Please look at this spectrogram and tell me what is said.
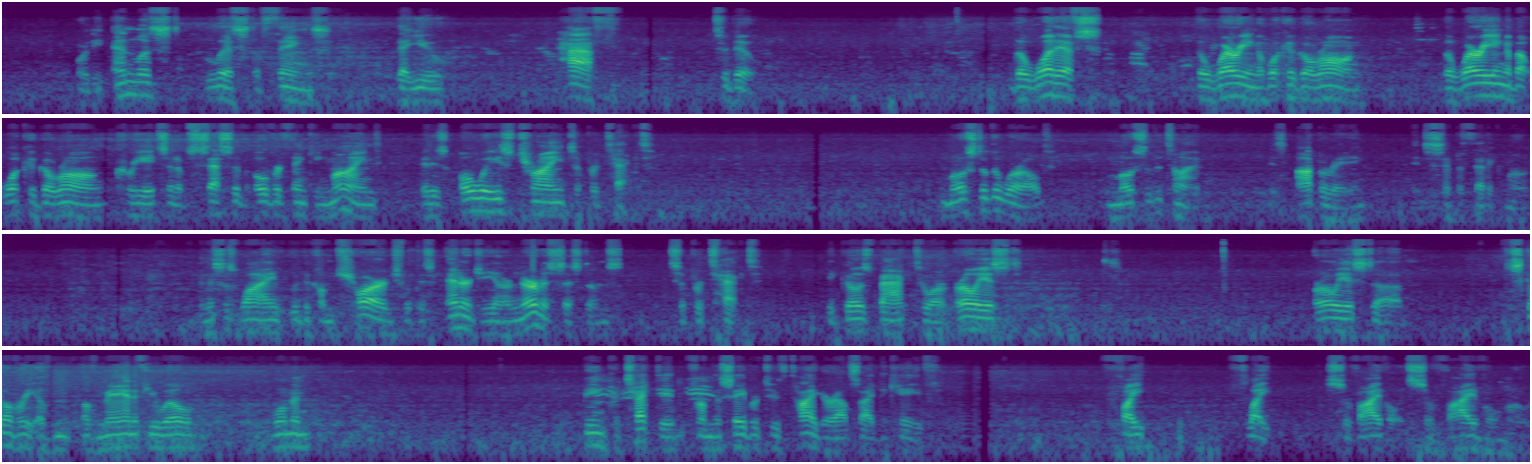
or the endless list of things that you have to do. The what ifs, the worrying of what could go wrong, the worrying about what could go wrong creates an obsessive, overthinking mind that is always trying to protect. Most of the world, most of the time, is operating in sympathetic mode. And this is why we become charged with this energy in our nervous systems to protect. It goes back to our earliest, earliest uh, discovery of, of man, if you will, woman, being protected from the saber-toothed tiger outside the cave. Fight, flight, survival. It's survival mode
